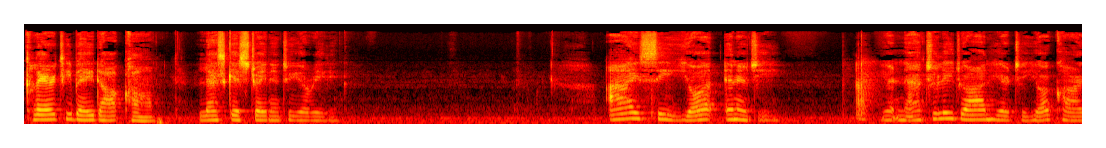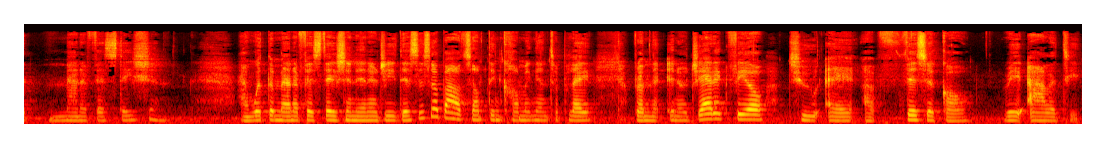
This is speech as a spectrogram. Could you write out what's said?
claritybae.com. Let's get straight into your reading. I see your energy. You're naturally drawn here to your card, Manifestation. And with the manifestation energy, this is about something coming into play from the energetic field to a, a physical reality.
